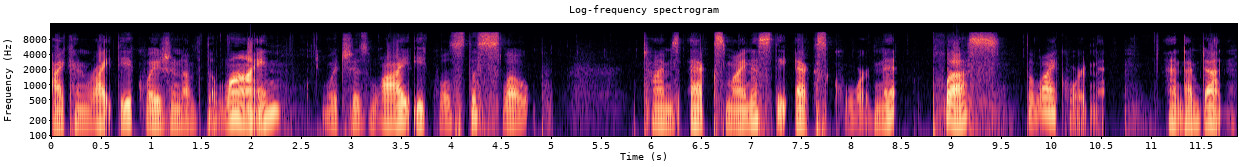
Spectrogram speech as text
I can write the equation of the line, which is y equals the slope times x minus the x coordinate plus the y coordinate. And I'm done.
